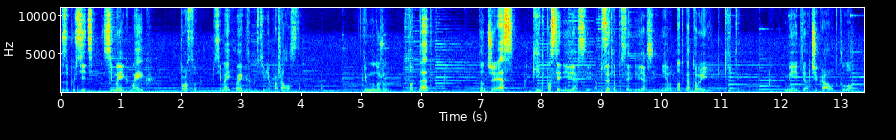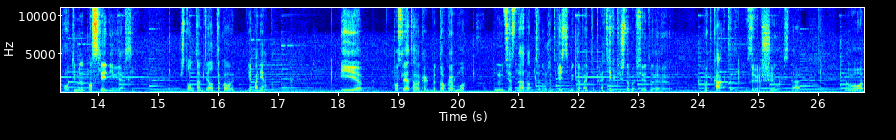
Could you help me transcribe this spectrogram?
запустить CMake Make, просто CMake Make, запусти мне, пожалуйста. Ему нужен .NET, Node.js, гид последней версии, обязательно последней версии, не вот тот, который гид умеет делать чекаут, клон, а вот именно последней версии. Что он там делал такого, непонятно. И после этого как бы только, ну, естественно, да, там тебе нужно 200 мегабайт оперативки, чтобы все это хоть как-то завершилось, да. Вот.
